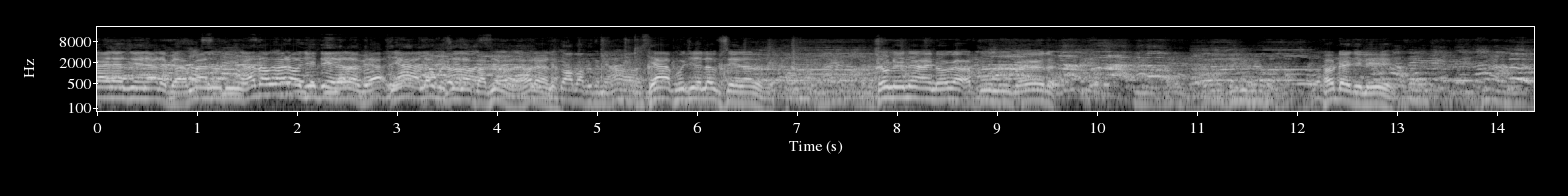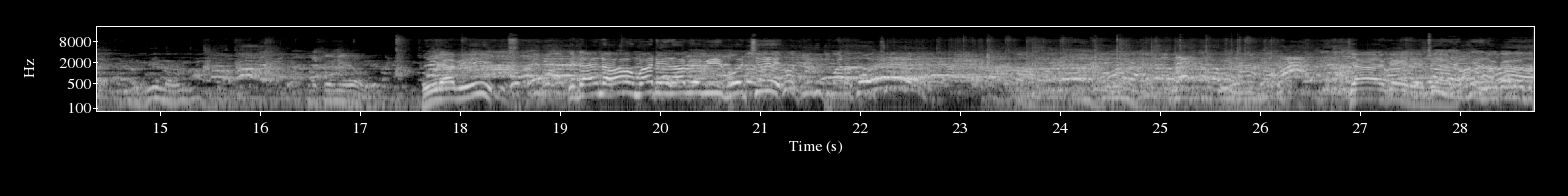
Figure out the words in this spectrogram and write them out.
ခိုင်းလဲစင်းရတယ်ဗျာအမှန်ဆိုဒီ9000ကားလောက်ကြီးတည်လာတာဗျာညအလုပ်မစင်းလဲဘာဖြစ်မှာလဲဟုတ်တယ်လားသွားပါပြီခင်ဗျာညဘိုးကြီးအလုပ်စင်းလာတယ်ဗျာ ကျုပ်လေးနဲ့အိုင်တော့ကအပူလူပဲတဲ့ဟုတ်တယ်ကြီးလေးထူတာပြီဒီတိုင်းတော့မတင်လာပြီဘိုးချစ်ကျေးဇူးတင်ပါတယ်ဖိုးချစ်ကြားခဲ့တယ်ဗျာနော်ငါကတော့ဒီ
